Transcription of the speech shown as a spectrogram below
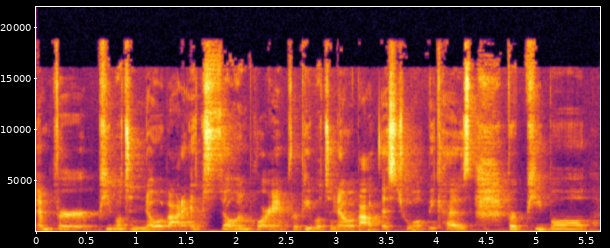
and for people to know about it. It's so important for people to know about this tool because for people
